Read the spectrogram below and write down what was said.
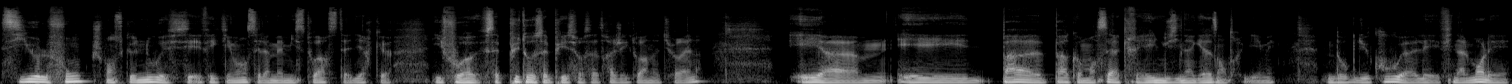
si eux le font je pense que nous effectivement c'est la même histoire. C'est-à-dire que il faut plutôt s'appuyer sur sa trajectoire naturelle et euh, et pas pas commencer à créer une usine à gaz entre guillemets. Donc du coup, les, finalement, les,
